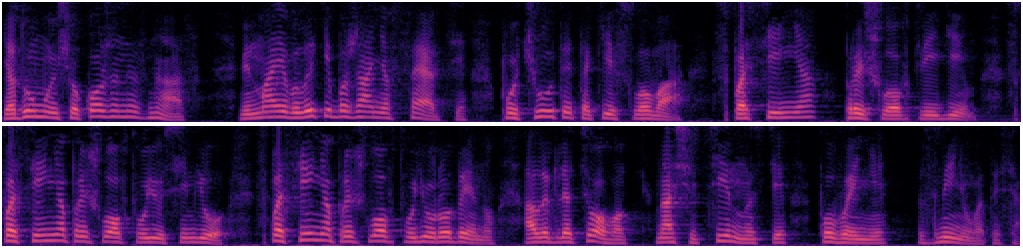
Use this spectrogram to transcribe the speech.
Я думаю, що кожен із нас він має велике бажання в серці почути такі слова: спасіння прийшло в твій дім, спасіння прийшло в твою сім'ю, спасіння прийшло в твою родину. Але для цього наші цінності повинні змінюватися.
